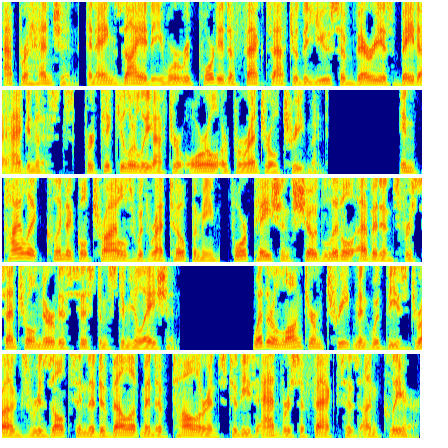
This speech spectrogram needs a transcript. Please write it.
apprehension, and anxiety were reported effects after the use of various beta agonists, particularly after oral or parenteral treatment. In pilot clinical trials with ratopamine, four patients showed little evidence for central nervous system stimulation. Whether long-term treatment with these drugs results in the development of tolerance to these adverse effects is unclear.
